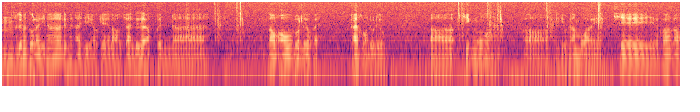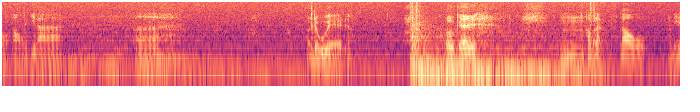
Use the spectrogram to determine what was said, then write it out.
อืมเล่นเป็นตัวอะไรดีนะเล่นเป็นอะไรดีโอเค เราจะเลือกเป็นเราเอารวดเร็วไปย้ายของเร็วๆขี้ง่วงอ่าหิวน้ำบ่อยเคแล้วก็เราเอากีฬาเอ่ออันดอร์เวดโอเค อืมเข้ามาละเราตอนนี้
